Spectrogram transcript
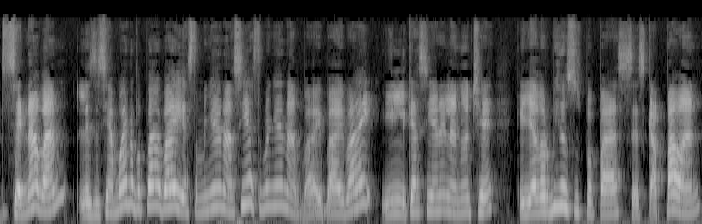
cenaban, les decían, bueno, papá, bye, hasta mañana, sí, hasta mañana, bye, bye, bye. Y lo que hacían en la noche, que ya dormidos sus papás, se escapaban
